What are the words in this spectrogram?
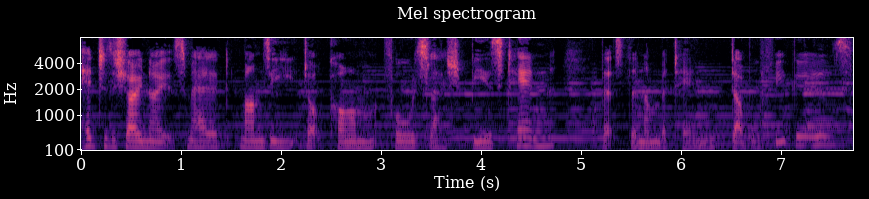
head to the show notes madmumsy.com forward slash beers 10 that's the number 10 double figures.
